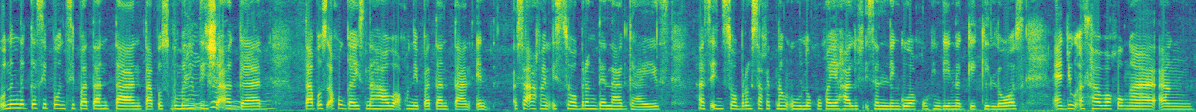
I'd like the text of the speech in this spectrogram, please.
Unang nagkasipon si Patantan tapos gumaling din siya agad. Tapos ako guys nahawa ako ni Patantan and sa akin is sobrang dala guys. As in sobrang sakit ng ulo ko kaya halos isang linggo akong hindi nagkikilos. And yung asawa ko nga ang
